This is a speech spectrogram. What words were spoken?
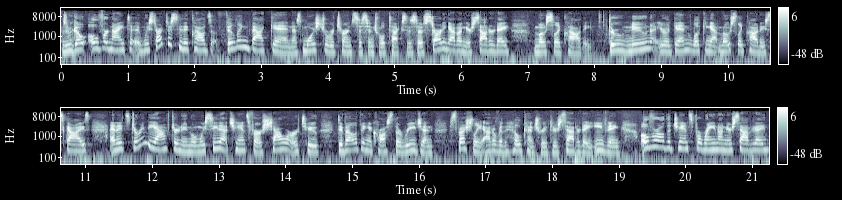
As we go overnight, uh, we start to see the clouds filling back in as moisture returns to central Texas. So starting out on your Saturday, mostly cloudy. Through noon, you're again looking at mostly cloudy skies, and it's during the afternoon when we see that chance for a shower or two developing across the region especially out over the hill country through Saturday evening. Overall, the chance for rain on your Saturday,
